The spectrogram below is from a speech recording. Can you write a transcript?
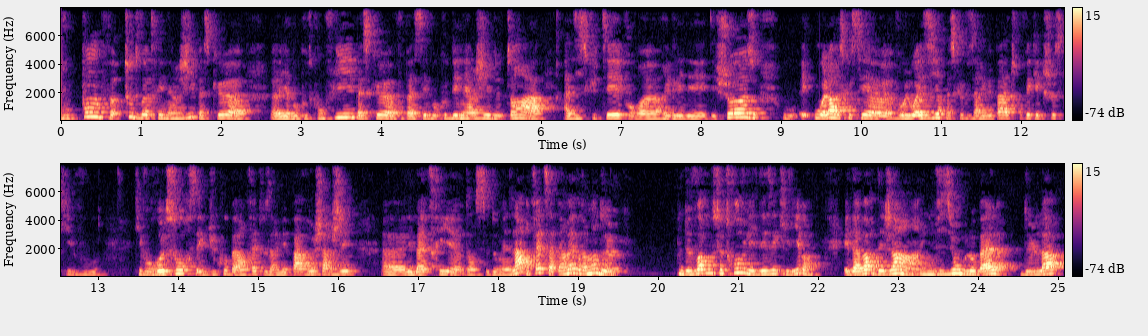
vous pompe toute votre énergie parce que euh, euh, il y a beaucoup de conflits, parce que euh, vous passez beaucoup d'énergie et de temps à, à discuter pour régler des, des, choses, ou, ou alors est-ce que c'est vos loisirs parce que vous n'arrivez pas à trouver quelque chose qui vous qui vous ressource et que du coup, bah, en fait, vous n'arrivez pas à recharger les batteries dans ce domaine-là. En fait, ça permet vraiment de de voir où se trouvent les déséquilibres et d'avoir déjà une vision globale de là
